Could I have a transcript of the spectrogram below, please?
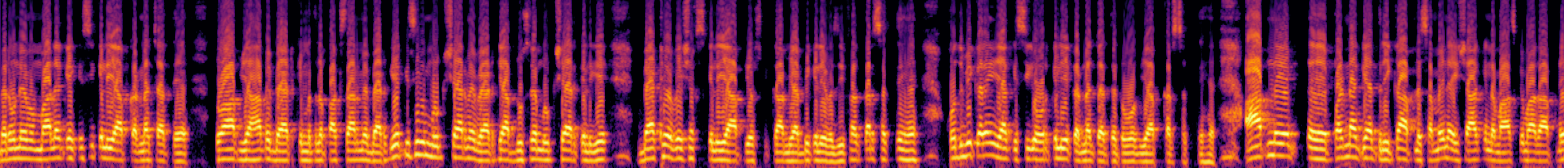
बैरून ममालक किसी के लिए आप करना चाहते हैं तो आप यहाँ पे बैठ के मतलब पाकिस्तान में बैठ के या किसी भी मुल्क शहर में बैठ के आप दूसरे मुल्क शहर के लिए बैठे हुए शख्स के लिए आप ये उसकी कामयाबी के लिए वजीफा कर सकते हैं। खुद भी करें या किसी और के लिए करना चाहते हैं तो वो भी आप कर सकते हैं। आपने पढ़ना क्या तरीका? आपने समझना ईशा की नमाज़ के बाद आपने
